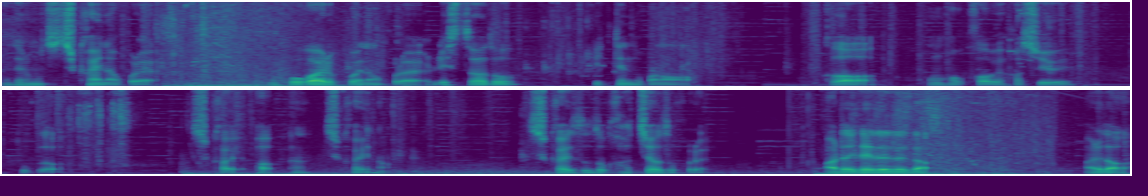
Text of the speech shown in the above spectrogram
メダル持ち近いな、これ。向こう側いるっぽいな、これ。リスタード？行ってんのかな？か、この他上端上どこだ？近い。あ、ん近いな。近いぞ、どこ貼っちゃうぞ、これ。あれだ、いたいたいたいた。あれだ。お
